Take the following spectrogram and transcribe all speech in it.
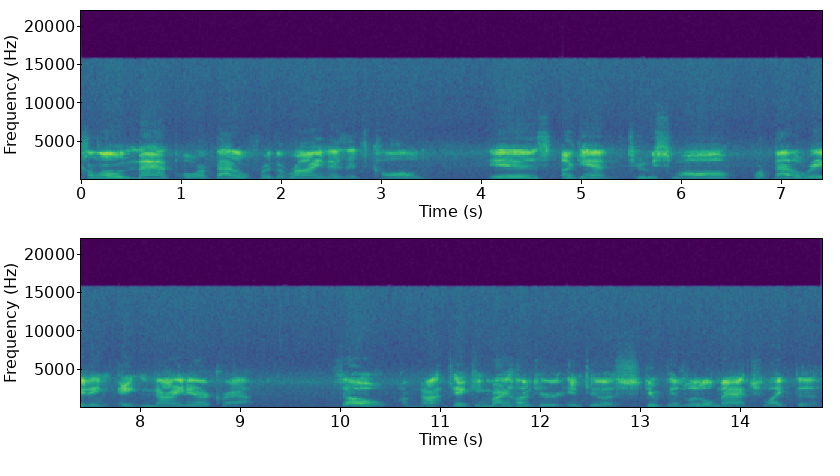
Cologne map, or Battle for the Rhine as it's called, is again too small for battle rating 8 and 9 aircraft. So, I'm not taking my hunter into a stupid little match like this.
